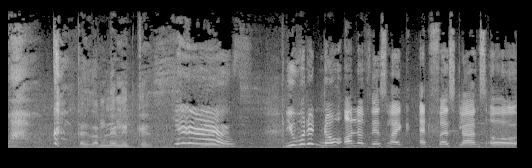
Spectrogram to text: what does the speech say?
Wow. Guys, I'm learning, guys. Yeah. You wouldn't know all of this like at first glance or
